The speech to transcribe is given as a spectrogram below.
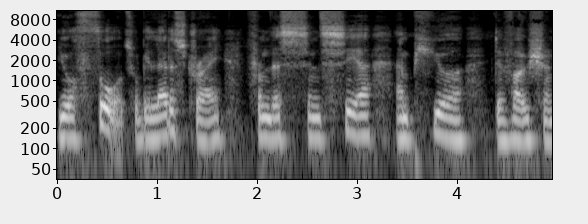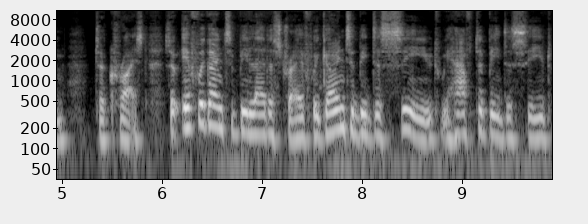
your thoughts will be led astray from this sincere and pure devotion to Christ. So, if we're going to be led astray, if we're going to be deceived, we have to be deceived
